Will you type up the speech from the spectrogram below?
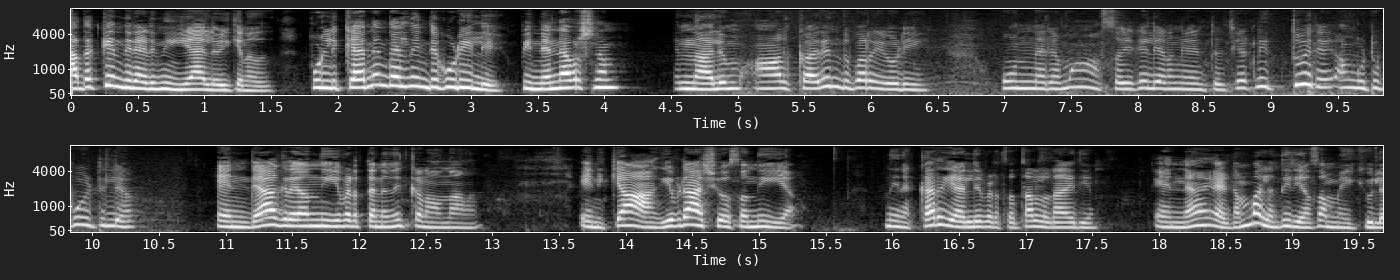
അതൊക്കെ എന്തിനാണ് നീ ആലോചിക്കണത്? പുള്ളിക്കാരൻ എന്തായാലും നിന്റെ കൂടെ ഇല്ലേ പിന്നെ എന്നാ പ്രശ്നം? എന്നാലും ആൾക്കാർ എന്ത് പറയോടി? ഒന്നര മാസമായി കല്യാണം കഴിഞ്ഞിട്ട് ചേട്ടൻ ഇതുവരെ അങ്ങോട്ട് പോയിട്ടില്ല. എന്റെ ആഗ്രഹം നീ ഇവിടെ തന്നെ നിൽക്കണമെന്നാണ് എനിക്ക് ആകെ ഇവിടെ ആശ്വാസം നീയാ. നിനക്കറിയാലോ ഇവിടുത്തെ തള്ളടാര്യം കാര്യം. എന്നെ ഇടം വലം തിരിയാൻ സമ്മതിക്കൂല.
